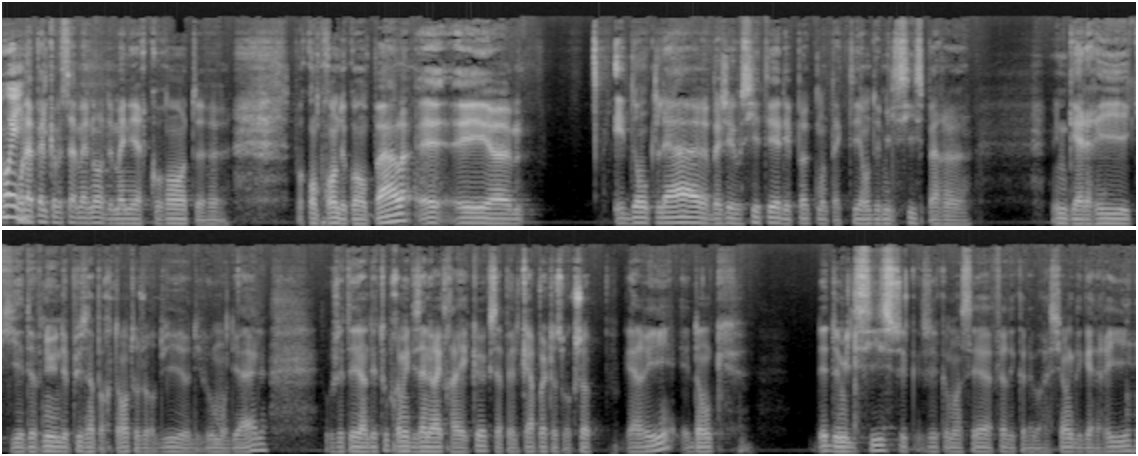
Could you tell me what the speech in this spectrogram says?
on l'appelle comme ça maintenant de manière courante euh, pour comprendre de quoi on parle. Et, et euh, et donc là, bah, j'ai aussi été à l'époque contacté en 2006 par euh, une galerie qui est devenue une des plus importantes aujourd'hui au niveau mondial, où j'étais un des tout premiers designers à travailler avec eux, qui s'appelle Carpenter's Workshop Gallery. Et donc, dès 2006, j'ai commencé à faire des collaborations avec des galeries.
